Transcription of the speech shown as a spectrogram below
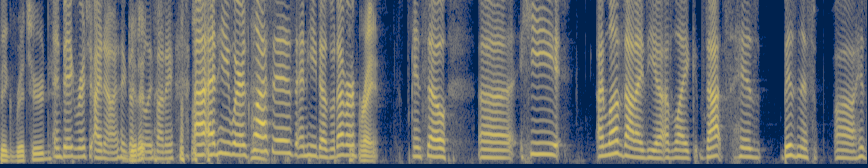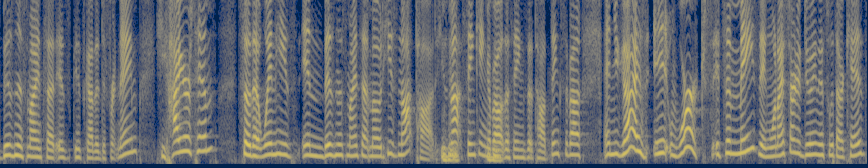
Big Richard. And Big Richard, I know, I think that's Get it? really funny. uh, and he wears glasses and he does whatever. right. And so uh, he, I love that idea of like that's his business. Uh, his business mindset is it's got a different name. He hires him so that when he's in business mindset mode, he's not Todd. He's not thinking about the things that Todd thinks about. And you guys, it works. It's amazing. When I started doing this with our kids,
